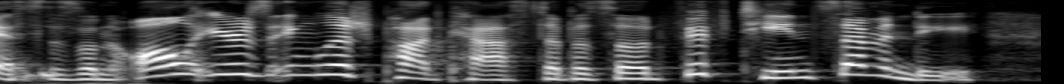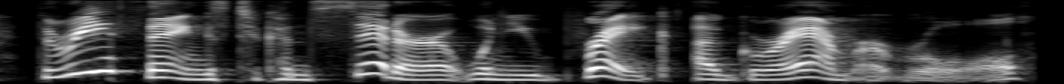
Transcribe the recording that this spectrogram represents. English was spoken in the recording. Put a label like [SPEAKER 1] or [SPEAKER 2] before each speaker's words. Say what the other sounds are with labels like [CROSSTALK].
[SPEAKER 1] This is an All Ears English podcast, episode 1570. Three things to consider when you break a grammar rule.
